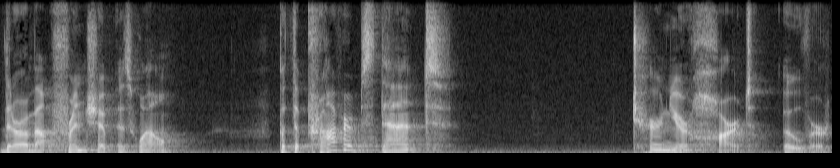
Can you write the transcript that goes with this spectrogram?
that are about friendship as well. But the proverbs that turn your heart over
